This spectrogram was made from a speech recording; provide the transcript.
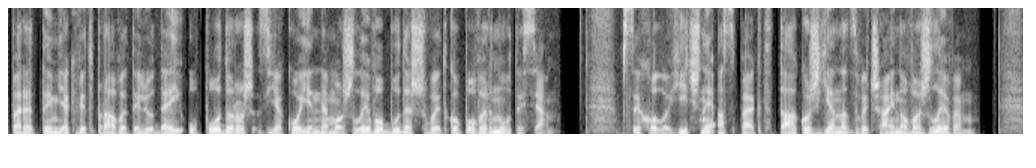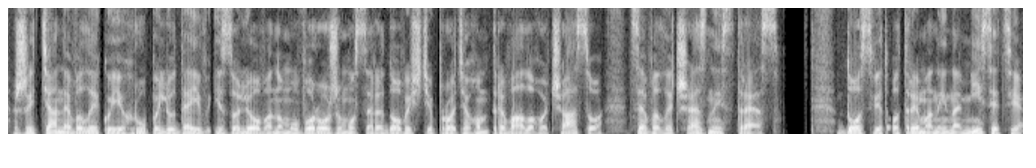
перед тим, як відправити людей у подорож, з якої неможливо буде швидко повернутися. Психологічний аспект також є надзвичайно важливим. Життя невеликої групи людей в ізольованому ворожому середовищі протягом тривалого часу це величезний стрес. Досвід, отриманий на місяці,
